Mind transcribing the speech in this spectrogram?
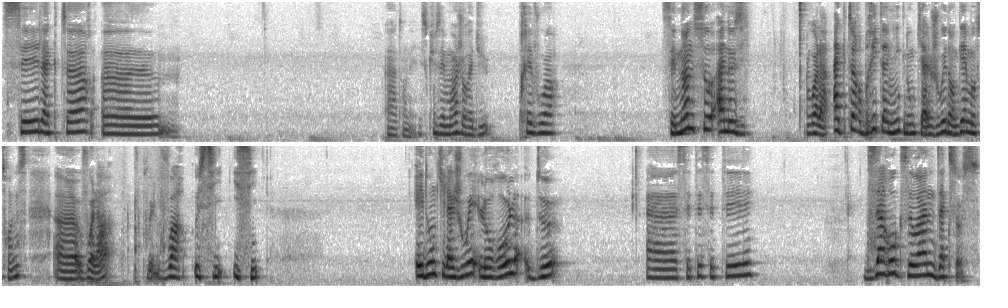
c'est l'acteur. Euh, ah, attendez, excusez-moi, j'aurais dû prévoir. C'est Nonso Anosi. Voilà, acteur britannique donc qui a joué dans Game of Thrones. Euh, voilà, vous pouvez le voir aussi ici. Et donc il a joué le rôle de. Euh, c'était c'était Xaroxoan Daxos.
